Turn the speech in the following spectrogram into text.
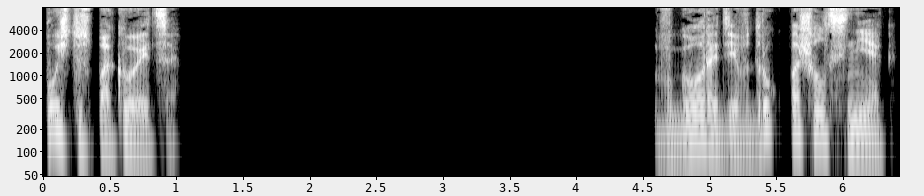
Пусть успокоится». В городе вдруг пошел снег.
